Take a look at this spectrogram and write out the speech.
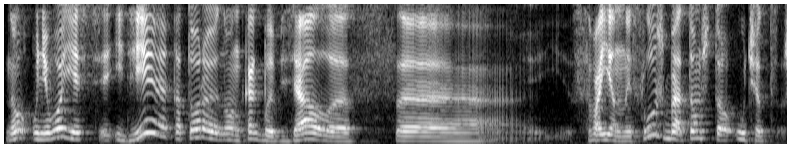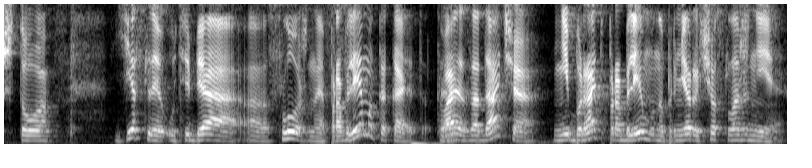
Ну, у него есть идея, которую ну, он как бы взял э, с, э, с военной службы о том, что учат, что если у тебя сложная проблема какая-то, твоя задача не брать проблему, например, еще сложнее.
